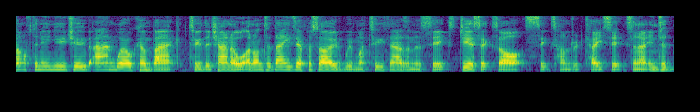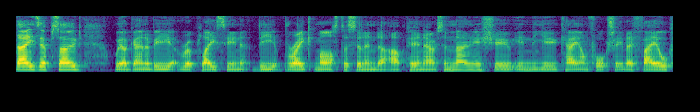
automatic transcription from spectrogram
afternoon YouTube and welcome back to the channel and on today's episode with my 2006 GSXR 600K6. Now in today's episode we are going to be replacing the brake master cylinder up here. Now it's a known issue in the UK, unfortunately they fail.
